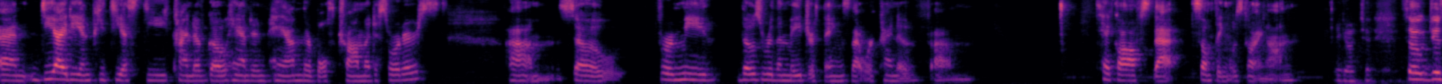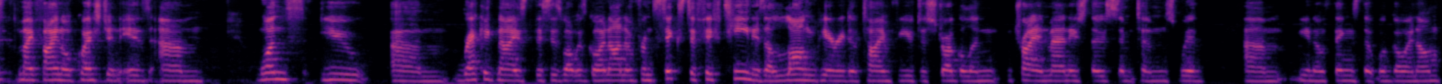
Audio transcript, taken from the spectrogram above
and DID and PTSD kind of go hand in hand. They're both trauma disorders. Um, so for me, those were the major things that were kind of um, takeoffs that something was going on. I gotcha. So just my final question is, um, once you um, recognize this is what was going on, and from six to 15 is a long period of time for you to struggle and try and manage those symptoms with um, you know things that were going on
